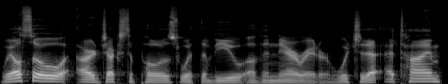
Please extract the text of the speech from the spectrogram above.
We also are juxtaposed with the view of the narrator, which at time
